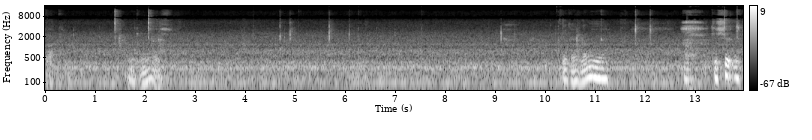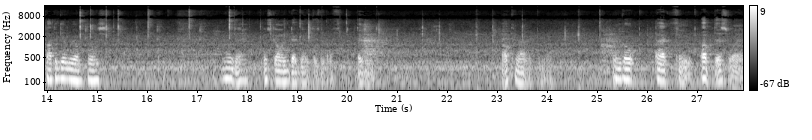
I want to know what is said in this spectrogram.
Fuck. I can do this. Okay, let me. Uh, this shit is about to get real, boys. Okay, let's go and detonate this motherfucker. Detonate. How can I? And go back from up this way.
